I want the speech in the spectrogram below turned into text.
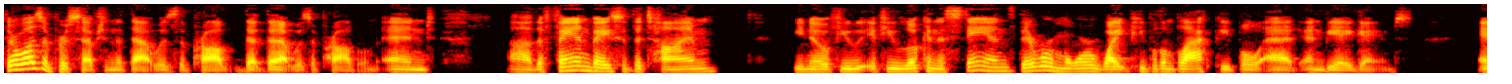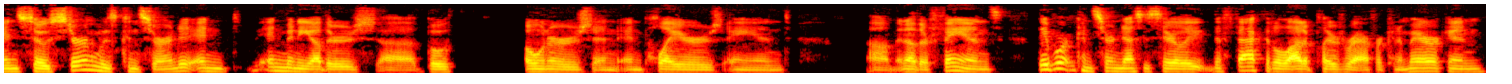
there was a perception that that was the problem that that was a problem. And uh, the fan base at the time, you know, if you if you look in the stands, there were more white people than black people at NBA games, and so Stern was concerned, and and many others, uh, both owners and and players and um, and other fans they weren't concerned necessarily. The fact that a lot of players were African American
